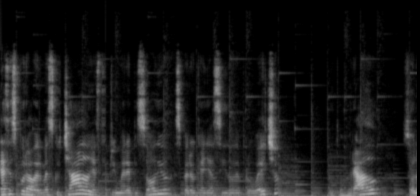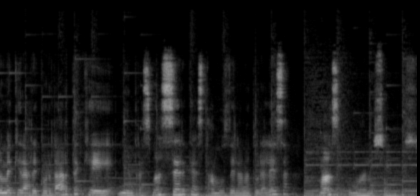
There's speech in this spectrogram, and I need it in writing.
Gracias por haberme escuchado en este primer episodio. Espero que haya sido de provecho, tu. Solo me queda recordarte que mientras más cerca estamos de la naturaleza, más humanos somos.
